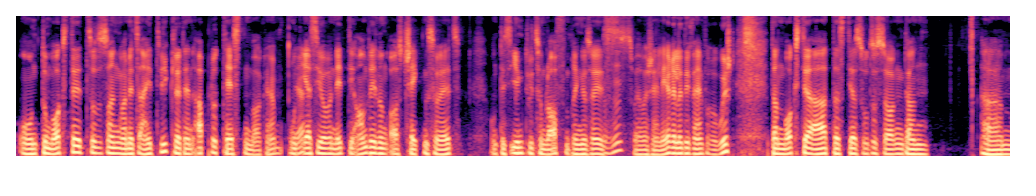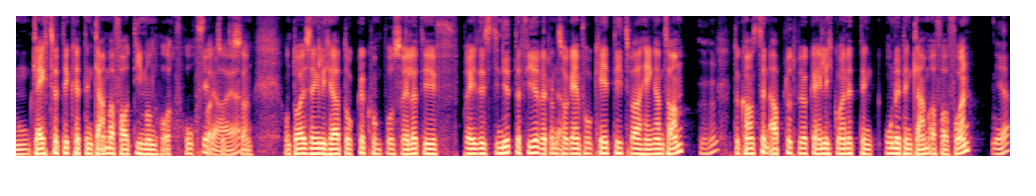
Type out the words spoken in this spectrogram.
Und du magst jetzt sozusagen, wenn jetzt ein Entwickler den Upload testen mag, ja, und ja. er sich aber nicht die Anwendung auschecken soll jetzt und das irgendwie zum Laufen bringen soll, ist, mhm. das wäre wahrscheinlich eh relativ einfach, wurscht, dann magst du ja auch, dass der sozusagen dann ähm, gleichzeitig halt den Klammer-V-Daemon hoch, hochfährt genau, sozusagen. Ja. Und da ist eigentlich auch Docker Compose relativ prädestiniert dafür, weil dann genau. sage ich einfach, okay, die zwei hängen zusammen. Mhm. Du kannst den Upload-Worker eigentlich gar nicht den, ohne den Klammer-V fahren. Ja.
